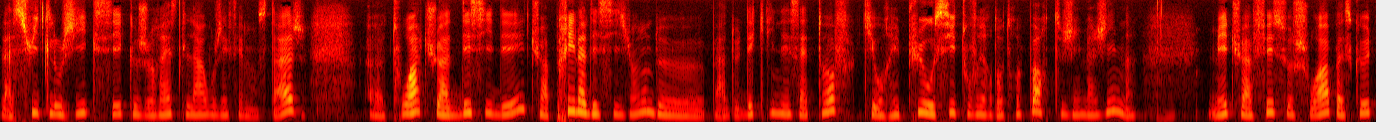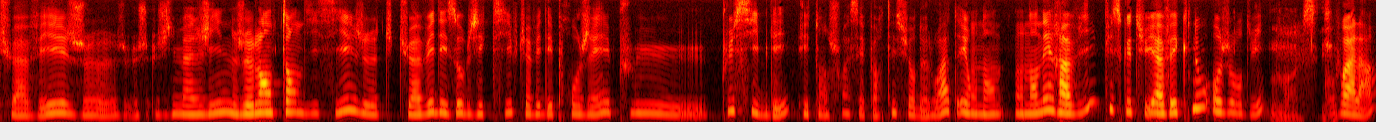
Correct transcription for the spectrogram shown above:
la suite logique c'est que je reste là où j'ai fait mon stage. Euh, toi, tu as décidé, tu as pris la décision de, bah, de décliner cette offre qui aurait pu aussi t'ouvrir d'autres portes, j'imagine mais tu as fait ce choix parce que tu avais, j'imagine, je, l'entends d'ici, tu avais des objectifs, tu avais des projets plus, plus ciblés et ton choix s'est porté sur Deloitte et on en, on en est ravis puisque tu es avec nous aujourd'hui. Voilà,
